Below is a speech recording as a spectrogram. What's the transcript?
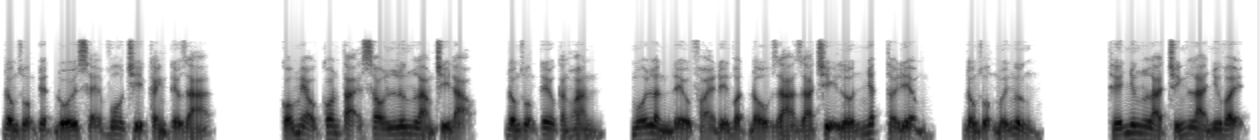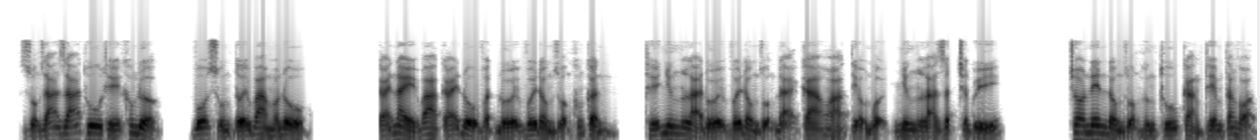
đồng ruộng tuyệt đối sẽ vô chỉ cảnh tiêu giá. Có mèo con tại sau lưng làm chỉ đạo, đồng ruộng tiêu càng hoan, mỗi lần đều phải đến vật đấu giá giá trị lớn nhất thời điểm, đồng ruộng mới ngừng. Thế nhưng là chính là như vậy, ruộng giá giá thu thế không được vô xuống tới ba món đồ. Cái này ba cái đồ vật đối với đồng ruộng không cần, thế nhưng là đối với đồng ruộng đại ca hòa tiểu muội nhưng là rất chân quý. Cho nên đồng ruộng hứng thú càng thêm tăng vọt.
